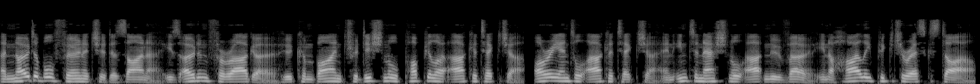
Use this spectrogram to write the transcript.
A notable furniture designer is Ödön Faragó who combined traditional popular architecture, Oriental architecture and international Art Nouveau in a highly picturesque style.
